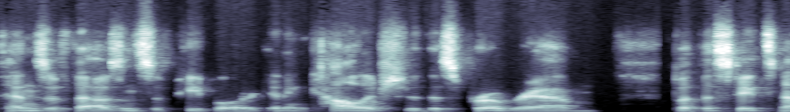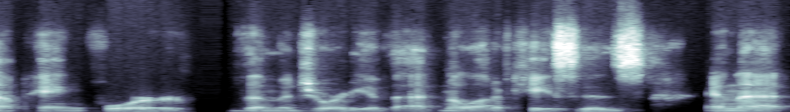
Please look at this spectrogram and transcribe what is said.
tens of thousands of people are getting college through this program but the state's not paying for the majority of that in a lot of cases. And that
